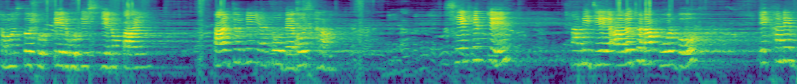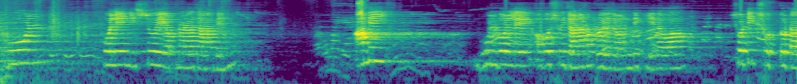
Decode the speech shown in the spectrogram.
সমস্ত সত্যের হদিশ যেন পাই, তার জন্যেই এত ব্যবস্থা। সেক্ষেত্রে আমি যে আলোচনা করব, এখানে ভুল হলে নিশ্চয়ই আপনারা জানাবেন। আমি ভুল বললে অবশ্যই জানানো প্রয়োজন, দেখিয়ে দেওয়া। সঠিক সত্যটা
